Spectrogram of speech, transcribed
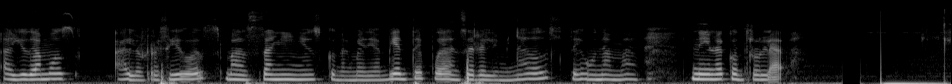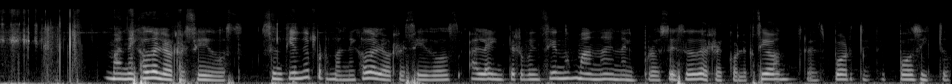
ayudamos a los residuos más dañinos con el medio ambiente puedan ser eliminados de una manera controlada. Manejo de los residuos. Se entiende por manejo de los residuos a la intervención humana en el proceso de recolección, transporte, depósito,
